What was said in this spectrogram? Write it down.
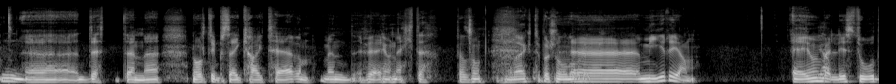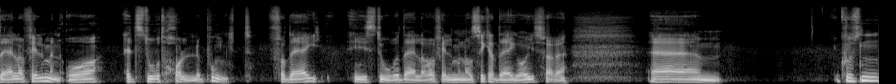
Eh, det, denne Nå holdt jeg på å si karakteren, men hun er jo en ekte person. En ekte person. Eh, Miriam er jo en veldig stor del av filmen, og et stort holdepunkt for deg i store deler av filmen, og sikkert deg òg, Sverre. Eh, hvordan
